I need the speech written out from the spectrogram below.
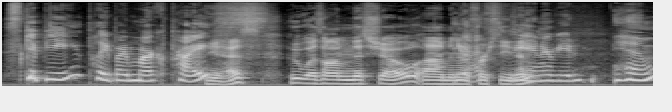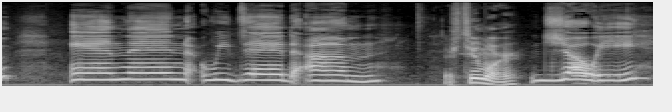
Skippy, played by Mark Price. yes. Who was on this show um, in our Yes, first We interviewed him. And then we did um, There's two more. Joey.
